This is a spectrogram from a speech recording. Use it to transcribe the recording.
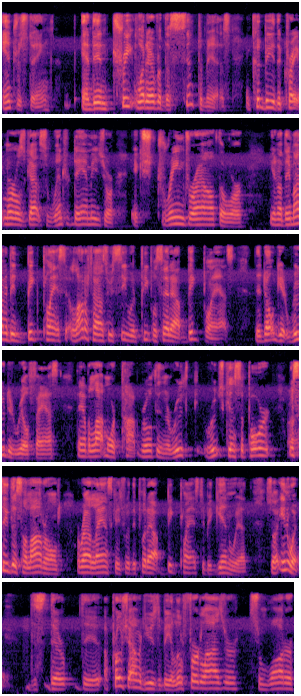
interesting, and then treat whatever the symptom is. It could be the crepe myrtle's got some winter damage or extreme drought or you know, they might have been big plants. A lot of times we see when people set out big plants that don't get rooted real fast, they have a lot more top growth than the root, roots can support. Right. We see this a lot on around landscapes where they put out big plants to begin with. So anyway, this, the approach I would use would be a little fertilizer, some water,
